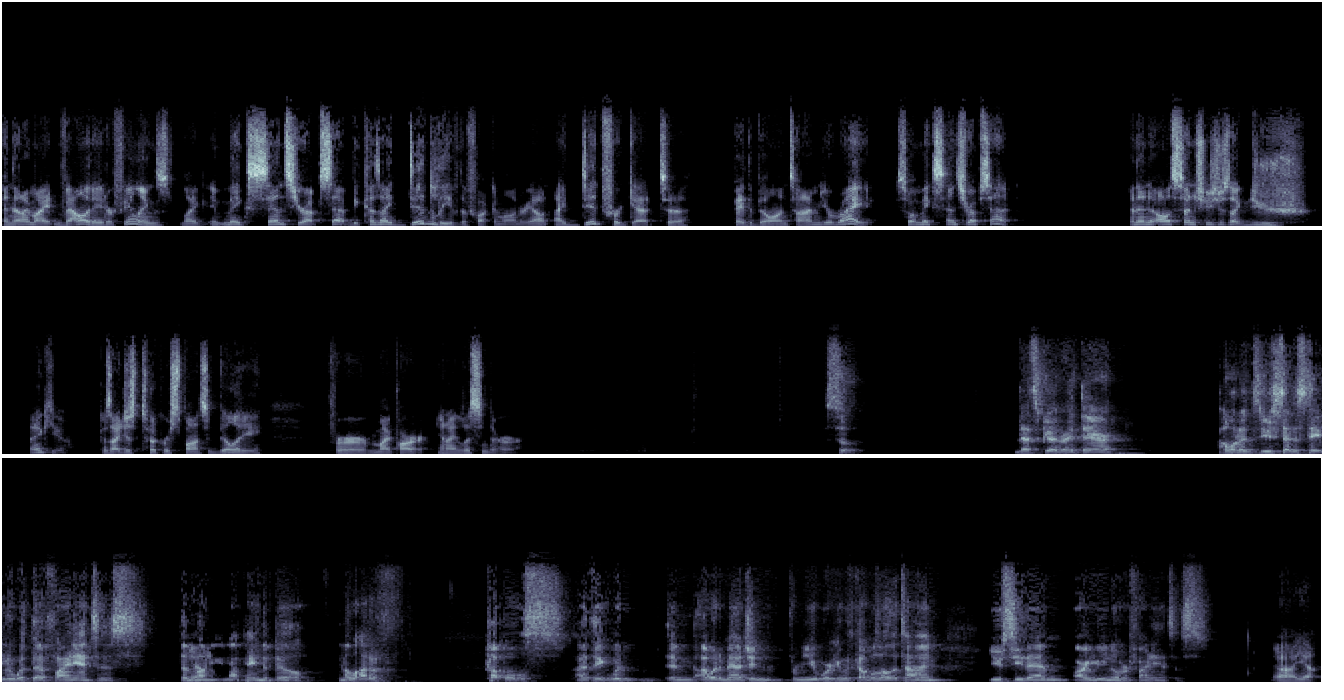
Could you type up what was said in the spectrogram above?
And then I might validate her feelings. Like, it makes sense you're upset because I did leave the fucking laundry out. I did forget to pay the bill on time. You're right. So it makes sense you're upset. And then all of a sudden she's just like, Thank you. Because I just took responsibility for my part and I listened to her. So that's good right there. I wanted to, you said a statement with the finances, the yeah. money not paying the bill. And a lot of couples, I think would, and I would imagine from you working with couples all the time, you see them arguing over finances. Uh, yeah.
